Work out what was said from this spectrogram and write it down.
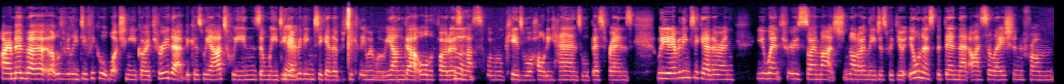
I remember that was really difficult watching you go through that because we are twins and we did Yeah. everything together, particularly when we were younger. All the photos of Mm. us when we were kids, we were holding hands, we were best friends. We did everything together. And you went through so much, not only just with your illness, but then that isolation from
